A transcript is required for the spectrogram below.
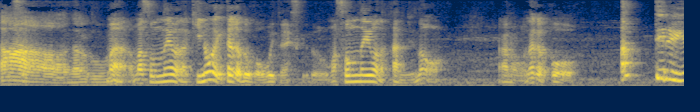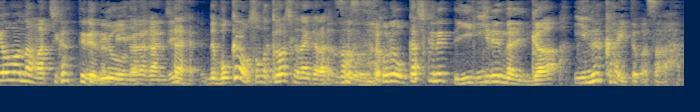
とああなるほどね。まあ、まあそんなような昨日がいたかどうかは覚えてないですけど、まあ、そんなような感じのあのなんかこう合ってるような間違ってるような感じ。はい。で僕らもそんな詳しくないから そうそうそう。これおかしくねって言い切れないが。犬飼とかさ。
